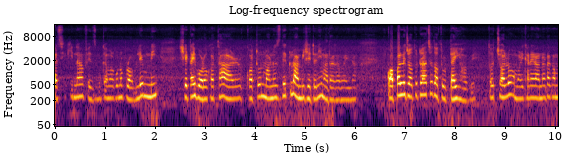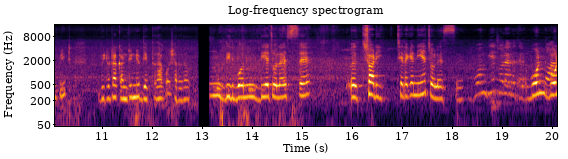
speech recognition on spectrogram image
আছি কি না ফেসবুকে আমার কোনো প্রবলেম নেই, সেটাই বড় কথা। আর কজন মানুষ দেখল, আমি সেটা নিয়ে মাথা ঘামাই না। কপালে যতটা আছে, ততটাই হবে। তো চলো, আমার এখানে রান্নাটা কমপ্লিট ভিডিওটা কন্টিনিউ দেখতে থাকো, সাথে থাকো। বোন দিয়ে চলে এসছে। সরি ছেলেকে নিয়ে চলে এসছে। বোন দিয়ে চলে এসেছে বোন বোন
